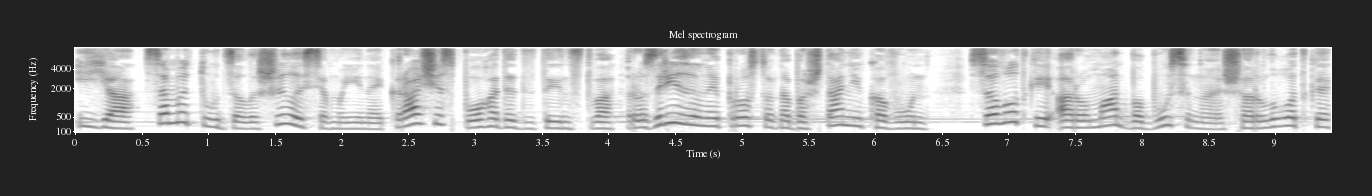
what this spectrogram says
і я. Саме тут залишилися мої найкращі спогади дитинства, розрізаний просто на баштані кавун, солодкий аромат бабусиної шарлотки,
